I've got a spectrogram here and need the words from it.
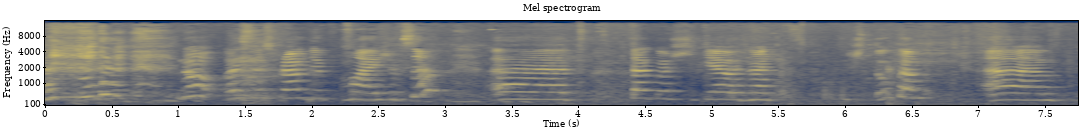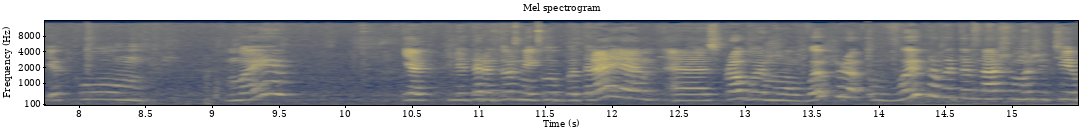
ну, ось насправді майже все. Е, також є одна штука, е, яку ми, як літературний клуб Батарея, е, спробуємо випра- виправити в нашому житті.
